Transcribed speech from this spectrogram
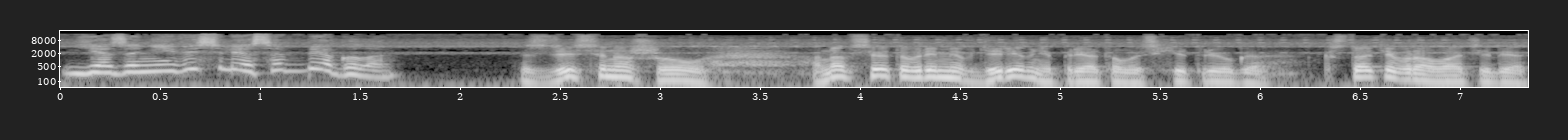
Я за ней весь лес оббегала. Здесь и нашел. Она все это время в деревне пряталась, хитрюга. Кстати, врала тебе.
